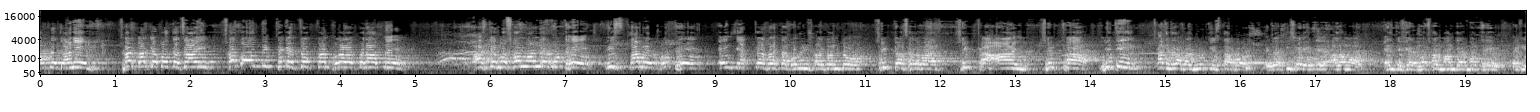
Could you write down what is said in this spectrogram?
আপনি জানেন, সরকারকে বলতে চাই, সকল দিক থেকে চোখ কান খোলা রাখবেন আপনি। আজকে মুসলমানদের মধ্যে, ইসলামের মধ্যে এই যে একটা একটা গভীর ষড়যন্ত্র, শিক্ষা সিলেবাস শিক্ষা আইন, শিক্ষা নীতি, স্বাধীনতার মূর্তি স্থাপন এটা কিসের আলামত? এই দেশের মুসলমানদের মধ্যে একটি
